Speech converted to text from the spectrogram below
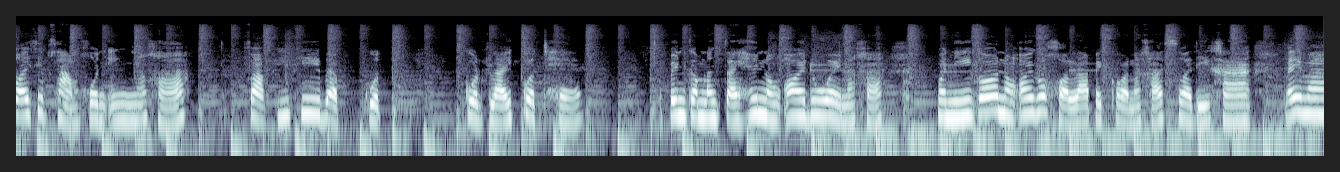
ร้อยสิบสามคนเองนะคะ ฝากพี่ๆแบบกดกดไลค์กดแชร์เป็นกำลังใจให้น้องอ้อยด้วยนะคะ วันนี้ก็น้องอ้อยก็ขอลาไปก่อนนะคะ สวัสดีค่ะ บ๊ายบา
